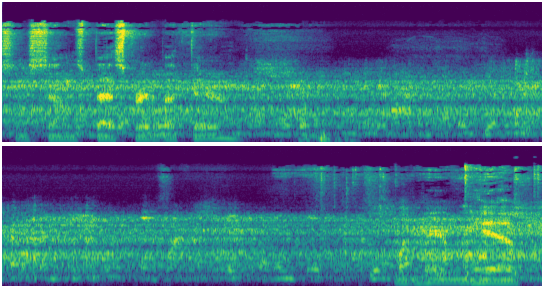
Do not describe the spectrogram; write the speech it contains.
She sounds there. And here we have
